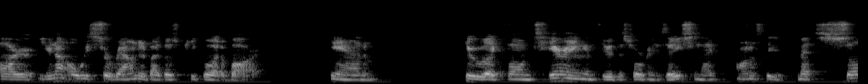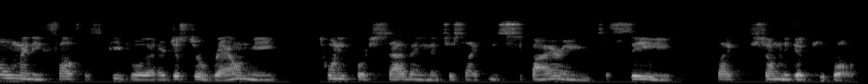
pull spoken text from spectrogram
are. You're not always surrounded by those people at a bar. And through like volunteering and through this organization, I've honestly met so many selfless people that are just around me 24 7. And it's just like inspiring to see like so many good people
